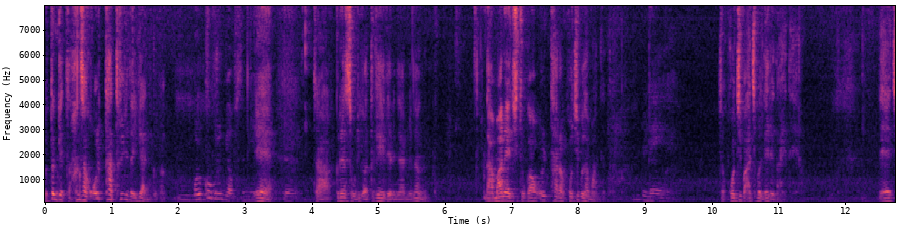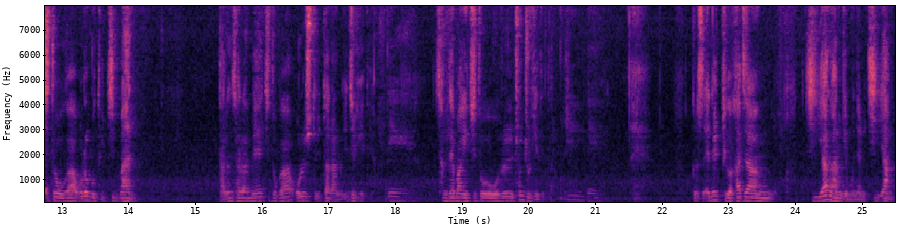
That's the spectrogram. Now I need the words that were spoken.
어떤 게 항상 옳다 틀리다 이게 아니거든. 옳고 그름이 없습니다. 예. 네. 자, 그래서 우리가 어떻게 해야 되느냐면은 나만의 지도가 옳다라고 고집을 하면 안 된다. 네. 자, 고집 아집을 내려놔야 돼요. 내 지도가 옳은 것도 있지만 다른 사람의 지도가 옳을 수도 있다라는 인정해야 돼요. 네. 상대방의 지도를 존중해야 된다는 거죠. 네. 그래서 NLP가 가장 지향하는 게 뭐냐면 지향,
